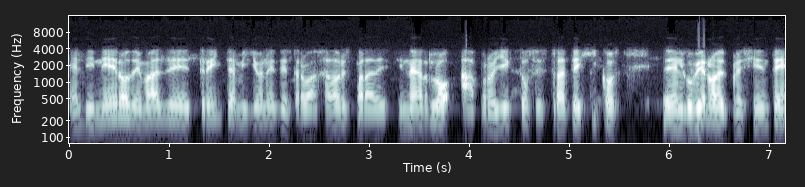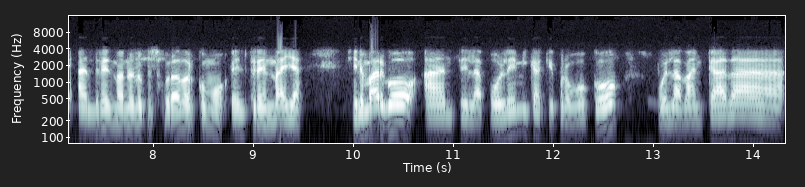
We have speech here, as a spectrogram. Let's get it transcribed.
el dinero de más de 30 millones de trabajadores para destinarlo a proyectos estratégicos del gobierno del presidente Andrés Manuel López Obrador como el Tren Maya. Sin embargo, ante la polémica que provocó, pues la bancada,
